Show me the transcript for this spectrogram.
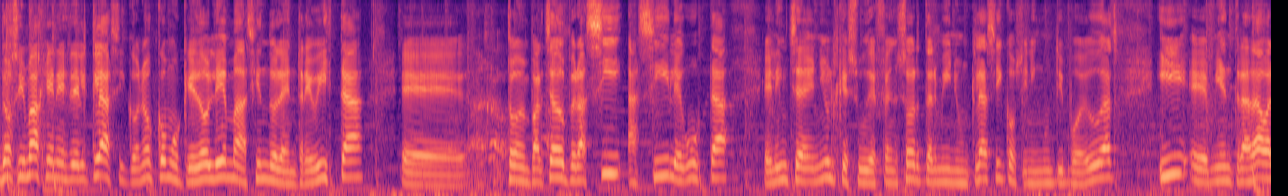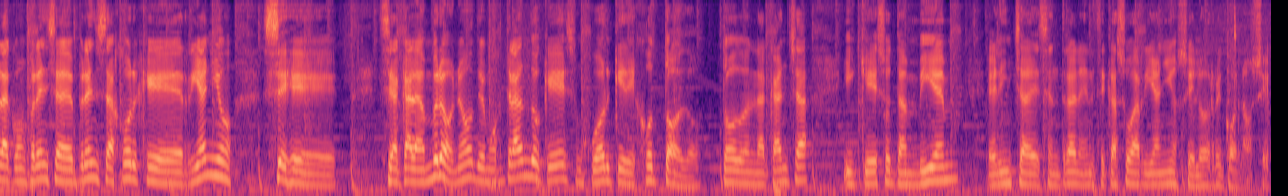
Dos imágenes del clásico, ¿no? Cómo quedó Lema haciendo la entrevista, eh, todo emparchado, pero así, así le gusta el hincha de Newell que su defensor termine un clásico sin ningún tipo de dudas. Y eh, mientras daba la conferencia de prensa, Jorge Riaño se, se acalambró, ¿no? Demostrando que es un jugador que dejó todo, todo en la cancha y que eso también el hincha de Central, en este caso Arriaño, se lo reconoce.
